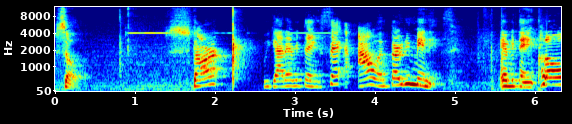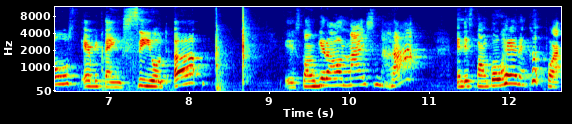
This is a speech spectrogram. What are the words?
so start we got everything set an hour and 30 minutes everything closed everything sealed up it's gonna get all nice and hot and it's gonna go ahead and cook for an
